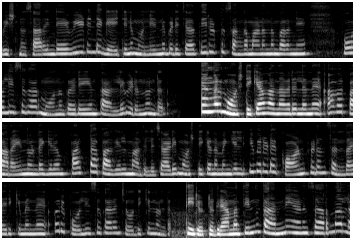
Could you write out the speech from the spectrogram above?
വിഷ്ണു സാറിന്റെ വീടിന്റെ ഗേറ്റിന് മുന്നിൽ നിന്ന് പിടിച്ച തിരുട്ടു സംഘമാണെന്നും പറഞ്ഞ് പോലീസുകാർ മൂന്നുപേരെയും തള്ളിവിടുന്നുണ്ട്. ഞങ്ങൾ മോഷ്ടിക്കാൻ വന്നവരല്ലെന്ന് അവർ പറയുന്നുണ്ടെങ്കിലും പട്ട പകൽ മതിൽ ചാടി മോഷ്ടിക്കണമെങ്കിൽ ഇവരുടെ കോൺഫിഡൻസ് എന്തായിരിക്കുമെന്ന് ഒരു പോലീസുകാരൻ ചോദിക്കുന്നുണ്ട്. തിരുട്ടു ഗ്രാമത്തിൽ നിന്ന് തന്നെയാണ് സാർ. നല്ല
